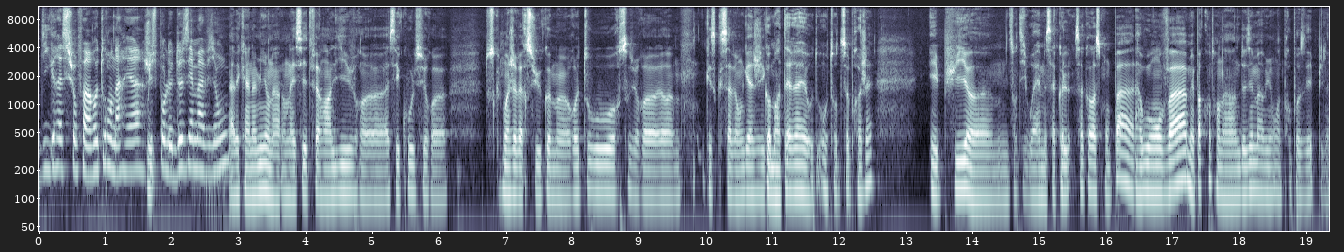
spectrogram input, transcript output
digression, enfin un retour en arrière, juste pour le deuxième avion. Avec un ami, on a, on a essayé de faire un livre assez cool sur tout ce que moi j'avais reçu comme retour, sur qu'est-ce que ça avait engagé comme intérêt autour de ce projet. Et puis, euh, ils ont dit, ouais, mais ça, ça correspond pas à où on va, mais par contre, on a un deuxième avion à te proposer. Puis là,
